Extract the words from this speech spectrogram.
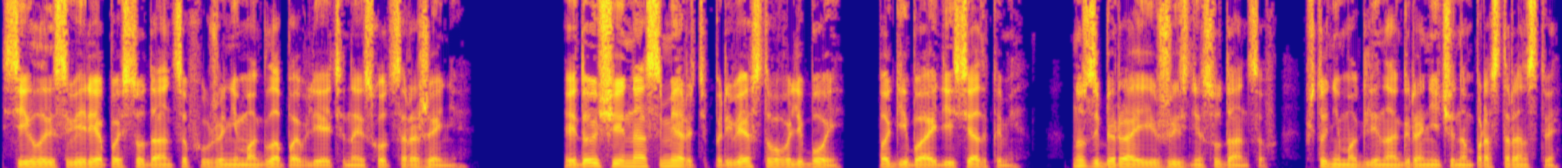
Сила и свирепость суданцев уже не могла повлиять на исход сражения. Идущие на смерть приветствовали бой, погибая десятками, но забирая и жизни суданцев, что не могли на ограниченном пространстве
